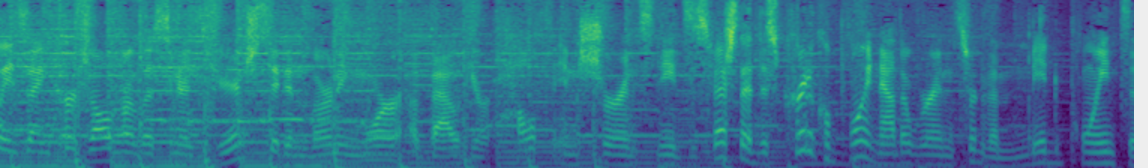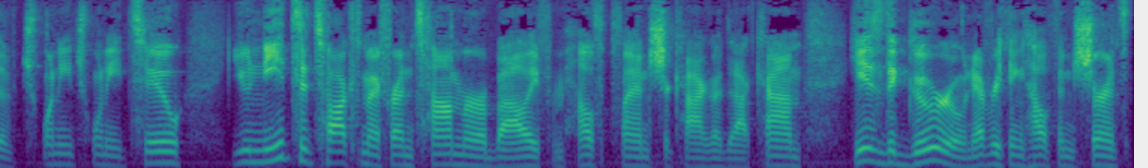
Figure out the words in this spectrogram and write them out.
always, I encourage all of our listeners, if you're interested in learning more about your health insurance needs, especially at this critical point now that we're in sort of the midpoint of 2022, you need to talk to my friend Tom Mirabali from healthplanchicago.com. He is the guru in everything health insurance,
